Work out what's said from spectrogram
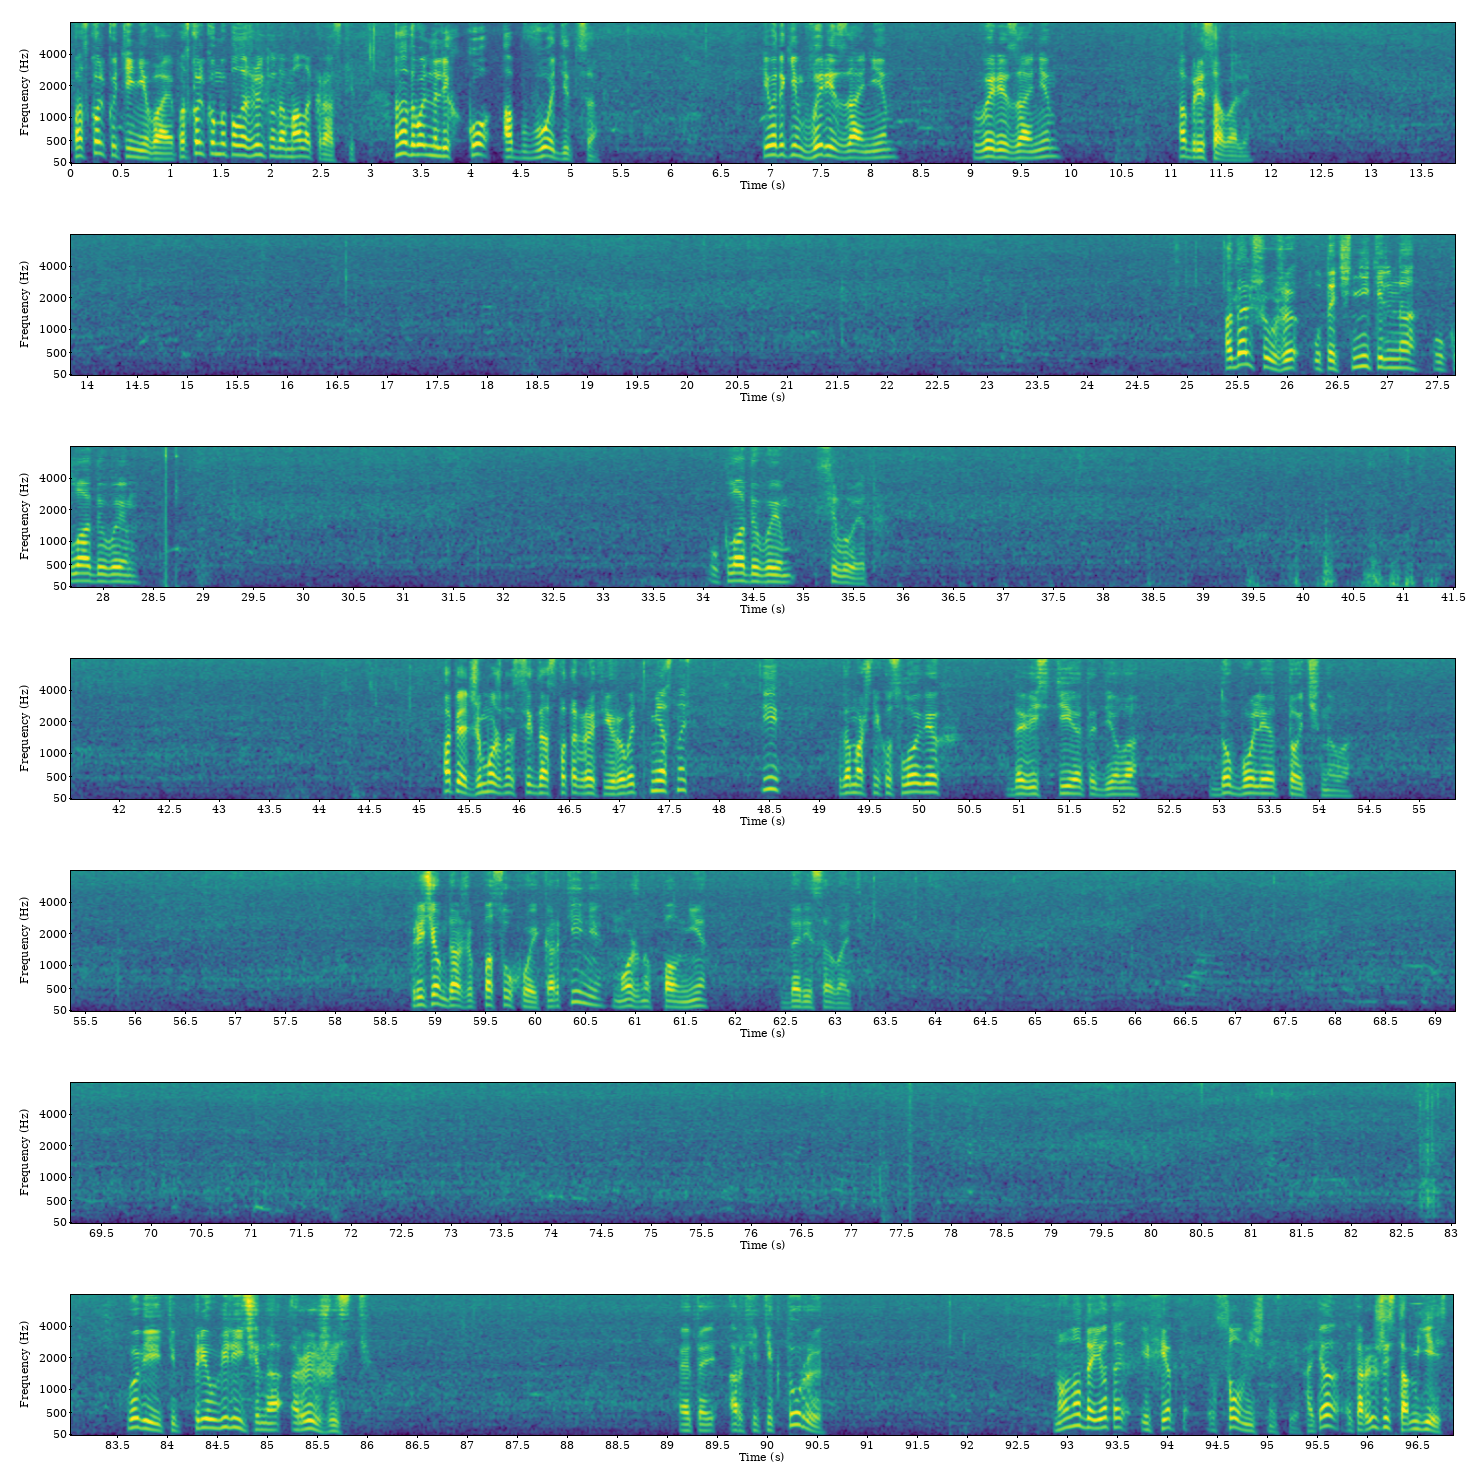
Поскольку теневая, поскольку мы положили туда мало краски, она довольно легко обводится. И вот таким вырезанием, вырезанием обрисовали. А дальше уже уточнительно укладываем укладываем силуэт. Опять же, можно всегда сфотографировать местность и в домашних условиях довести это дело до более точного. Причем даже по сухой картине можно вполне дорисовать. Вы видите, преувеличена рыжесть этой архитектуры, но она дает эффект солнечности, хотя эта рыжесть там есть.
